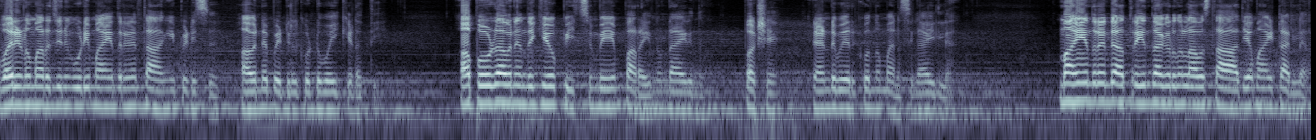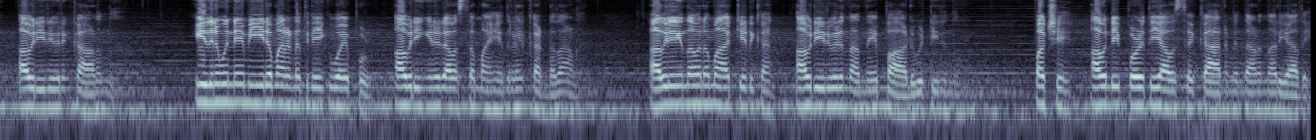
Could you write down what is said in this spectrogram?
വരുണും അർജുനും കൂടി മഹേന്ദ്രനെ താങ്ങി പിടിച്ച് അവന്റെ ബെഡിൽ കൊണ്ടുപോയി കിടത്തി. അപ്പോഴും അവൻ എന്തൊക്കെയോ പിച്ചുമ്പേയും പറയുന്നുണ്ടായിരുന്നു. പക്ഷേ രണ്ടുപേർക്കൊന്നും മനസ്സിലായില്ല. മഹേന്ദ്രന്റെ അത്രയും തകർന്നുള്ള അവസ്ഥ ആദ്യമായിട്ടല്ല അവരിരുവരും കാണുന്നത്. ഇതിനു മുന്നേ മീര മരണത്തിലേക്ക് പോയപ്പോൾ അവരിങ്ങനെ ഒരു അവസ്ഥ മഹേന്ദ്രനിൽ കണ്ടതാണ്. അതിൽ നിന്ന് അവനെ മാറ്റിയെടുക്കാൻ അവരിരുവരും നന്നേ പാടുപെട്ടിരുന്നു. പക്ഷേ അവന്റെ ഇപ്പോഴത്തെ ഈ അവസ്ഥ കാരണം എന്താണെന്ന് അറിയാതെ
